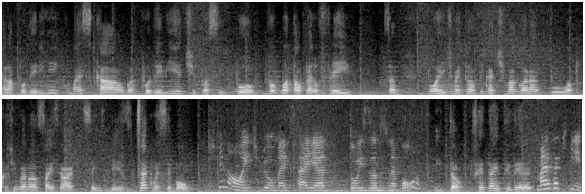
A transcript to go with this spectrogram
Ela poderia ir com mais calma, poderia, tipo assim, pô, vamos botar o pé no freio, sabe? Pô, a gente vai ter um aplicativo agora, o aplicativo vai lançar, sei lá, seis meses. Será que vai ser bom? Acho que não, a HBO Max tá aí há dois anos, não é bom? Então, você tá entendendo? Mas aqui,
